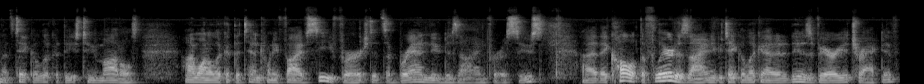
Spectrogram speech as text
let's take a look at these two models. I want to look at the 1025C first. It's a brand new design for ASUS. Uh, they call it the flare design. If you take a look at it, it is very attractive.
